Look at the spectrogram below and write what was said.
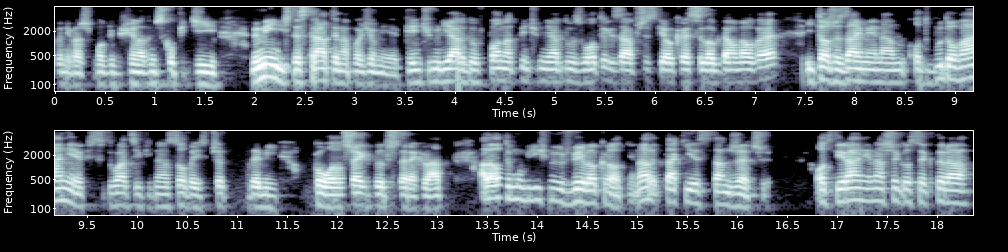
ponieważ moglibyśmy na tym skupić i wymienić te straty na poziomie 5 miliardów, ponad 5 miliardów złotych za wszystkie okresy lockdownowe i to, że zajmie nam odbudowanie w sytuacji finansowej sprzed pandemii około 3 do 4 lat, ale o tym mówiliśmy już wielokrotnie, no ale taki jest stan rzeczy. Otwieranie naszego sektora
